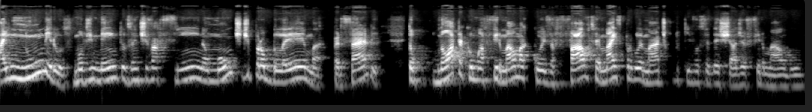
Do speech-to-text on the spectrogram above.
a inúmeros movimentos anti-vacina, um monte de problema, percebe? Então, nota como afirmar uma coisa falsa é mais problemático do que você deixar de afirmar algo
